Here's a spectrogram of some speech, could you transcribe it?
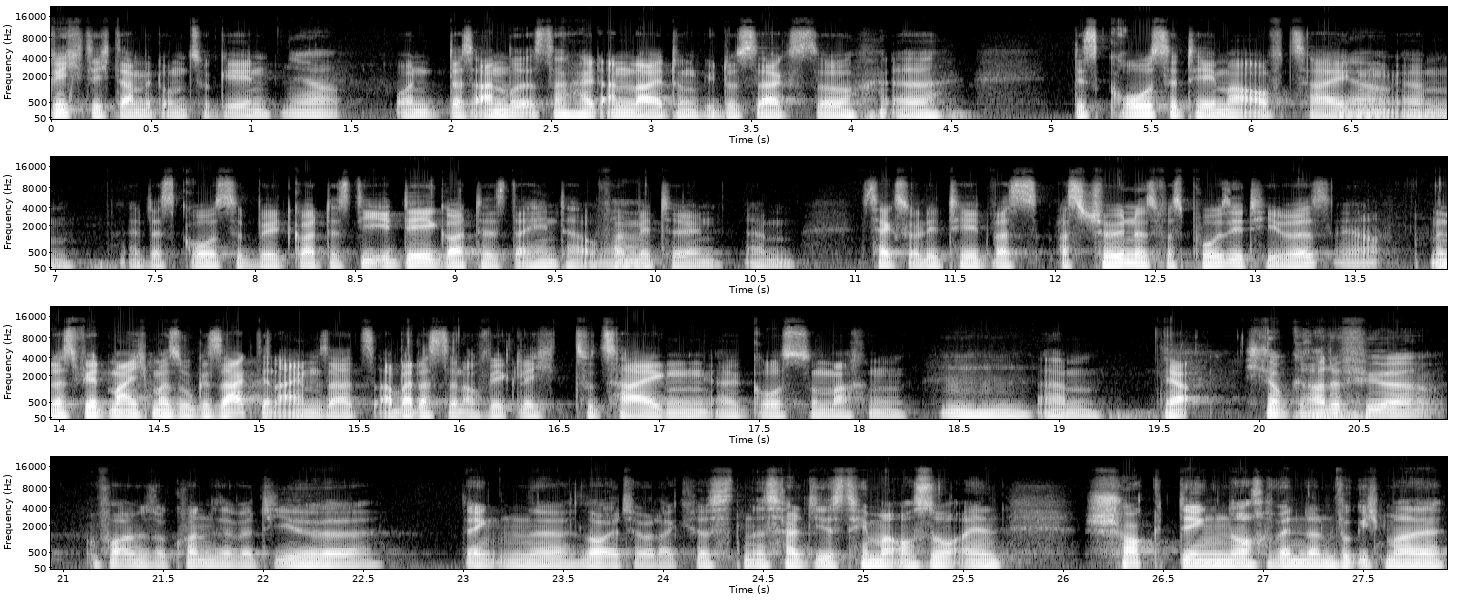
richtig damit umzugehen. Ja. Und das andere ist dann halt Anleitung, wie du sagst, so äh, das große Thema aufzeigen, Ja. ähm, das große Bild Gottes, die Idee Gottes dahinter auch Ja. vermitteln. Ähm, Sexualität, was, was Schönes, was Positives. Ja. Und das wird manchmal so gesagt in einem Satz, aber das dann auch wirklich zu zeigen, äh, groß zu machen. Mhm. Ähm, ja, Ich glaube, gerade für vor allem so konservative denkende Leute oder Christen ist halt dieses Thema auch so ein Schockding noch, wenn dann wirklich mal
